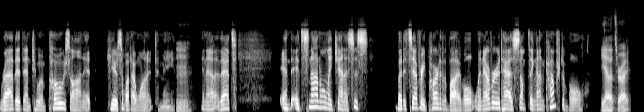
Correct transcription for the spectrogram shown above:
rather than to impose on it, here's what I want it to mean. Mm. You know, that's, and it's not only Genesis, but it's every part of the Bible. Whenever it has something uncomfortable. Yeah, that's right.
